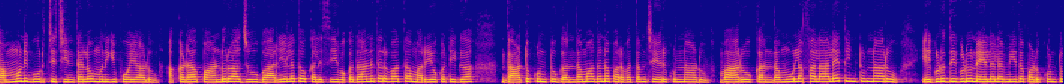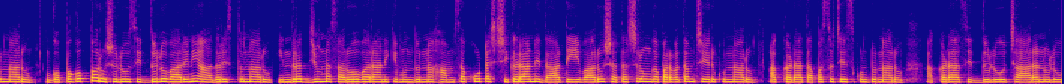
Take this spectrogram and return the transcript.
తమ్ముని గూర్చి చింతలో మునిగిపోయాడు. అక్కడ పాండురాజు భార్యలతో కలిసి ఒకదాని తర్వాత మరి ఒకటిగా దాటుకుంటూ గంధమాదన పర్వతం చేరుకున్నాడు. వారు కందమూల ఫలాలే తింటున్నారు. ఎగుడు దిగుడు నేలల మీద పడుకుంటున్నారు. గొప్ప గొప్ప ఋషులు సిద్ధులు వారిని ఆదరిస్తున్నారు. ఇంద్రద్యుమ్న సరోవరానికి ముందున్న హంసకూట శిఖరాన్ని దాటి వారు శతశృంగ పర్వతం చేరుకున్నారు. అక్కడ తపస్సు చేసుకుంటున్నారు. అక్కడ సిద్ధులు చారణులు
